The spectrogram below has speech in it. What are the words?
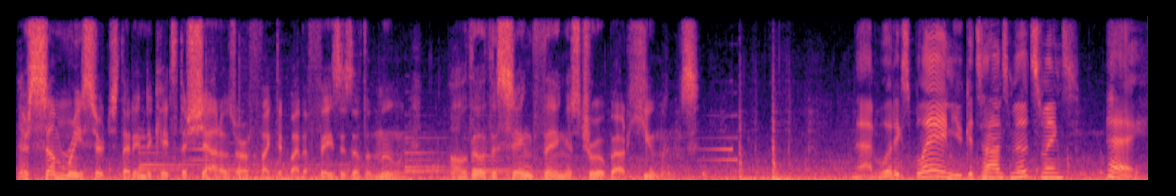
There's some research that indicates the shadows are affected by the phases of the moon. Although the same thing is true about humans. That would explain Yuka-tan's mood swings. Hey,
